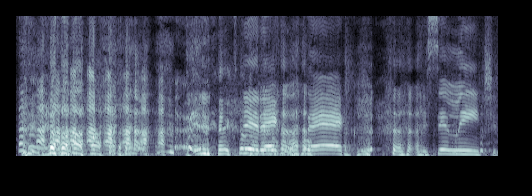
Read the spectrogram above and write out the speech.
Tereco, Teco. Excelente.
